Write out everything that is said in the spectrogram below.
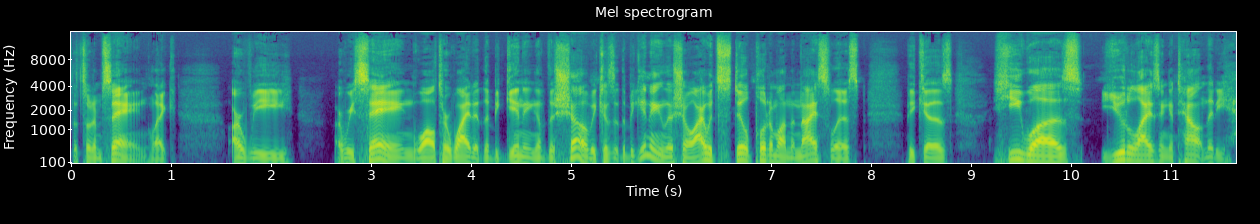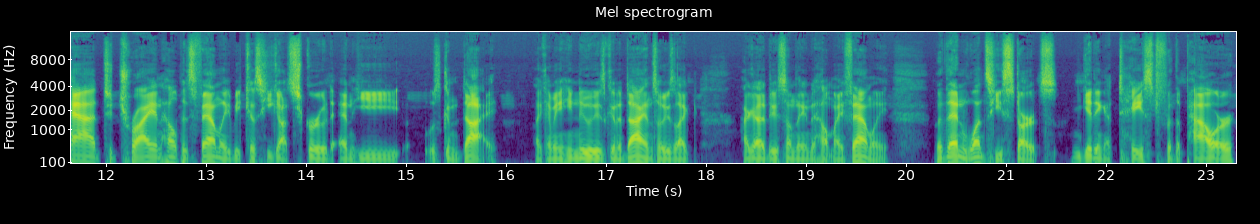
that's what I'm saying. Like, are we are we saying Walter White at the beginning of the show? Because at the beginning of the show, I would still put him on the nice list because he was utilizing a talent that he had to try and help his family because he got screwed and he was going to die. Like, I mean, he knew he was going to die, and so he's like, I got to do something to help my family. But then once he starts getting a taste for the power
